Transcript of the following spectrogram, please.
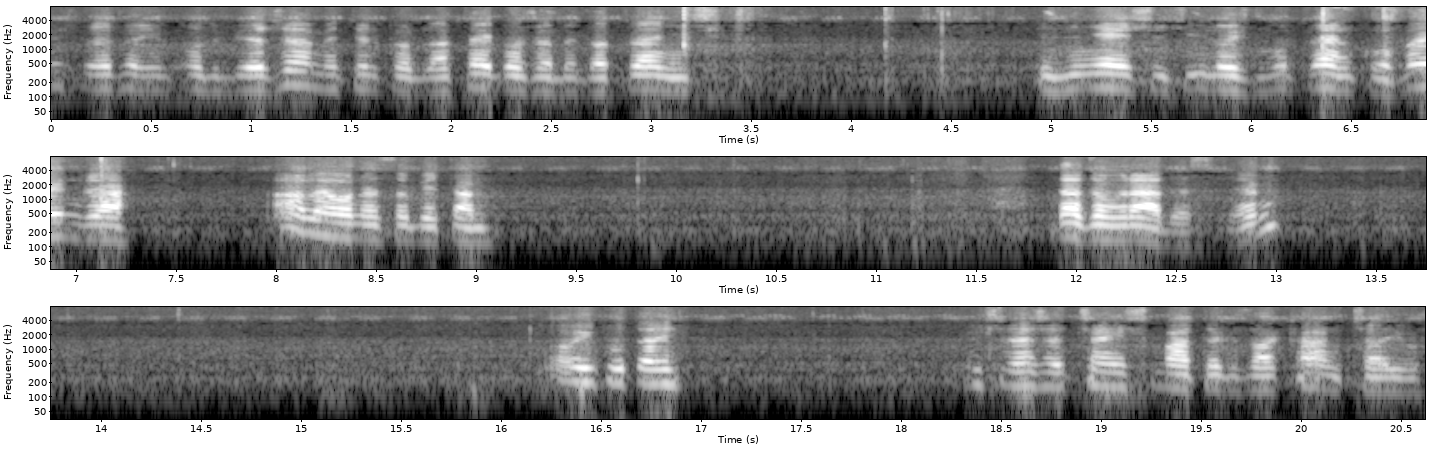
myślę, że im odbierzemy tylko dlatego, żeby dotlenić i zmniejszyć ilość dwutlenku węgla, ale one sobie tam dadzą radę z tym. No i tutaj myślę, że część matek zakończa już,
